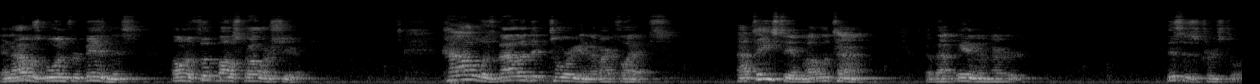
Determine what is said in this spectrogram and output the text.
and I was going for business on a football scholarship. Kyle was valedictorian of our class. I teased him all the time about being a nerd. This is a true story.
